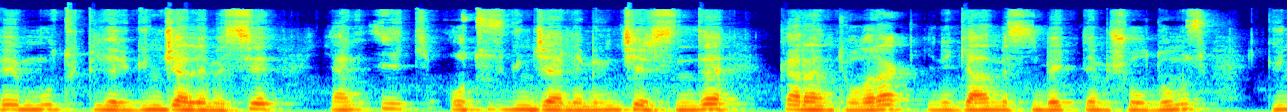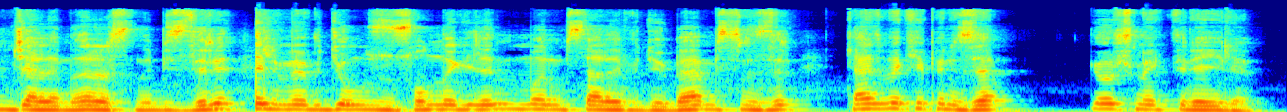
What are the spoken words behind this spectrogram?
ve multiplayer güncellemesi yani ilk 30 güncellemenin içerisinde garanti olarak yine gelmesini beklemiş olduğumuz güncellemeler arasında bizleri. Gelin ve videomuzun sonuna gelelim. Sizler de videoyu beğenmişsinizdir. Kendinize bakın hepinize. Görüşmek dileğiyle.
